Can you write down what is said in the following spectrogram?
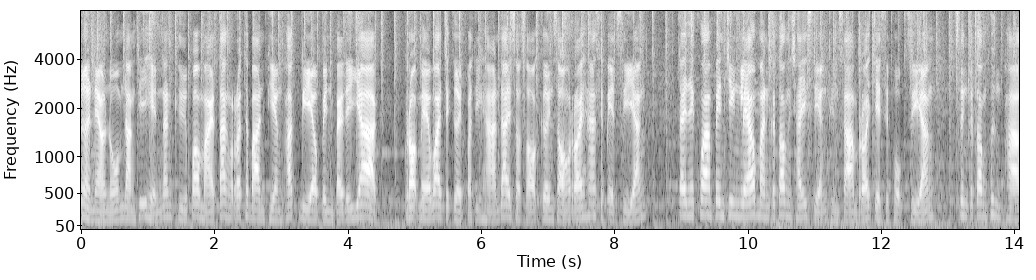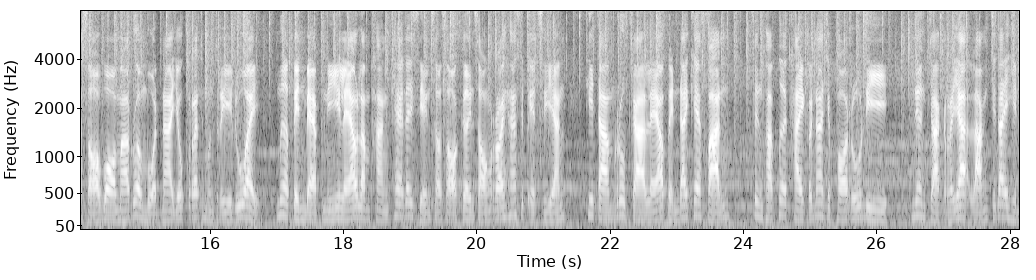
มื่อแนวโน้มดังที่เห็นนั่นคือเป้าหมายตั้งรัฐบาลเพียงพักเดียวเป็นไปได้ยาก เพราะแม้ว่าจะเกิดปฏิหารได้สสเกิน 251 เสียง แต่ในความเป็นจริงแล้วมันก็ต้องใช้เสียงถึง 376 เสียง ซึ่งก็ต้องพึ่งพาสวมาร่วมโหวตนายกรัฐมนตรีด้วย เมื่อเป็นแบบนี้แล้วลำพังแค่ได้เสียงสสเกิน 251 เสียง ที่ตามรูปการแล้วเป็นได้แค่ฝัน ซึ่งพรรคเพื่อไทยก็น่าจะพอรู้ดี เนื่องจากระยะหลังจะได้เห็น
